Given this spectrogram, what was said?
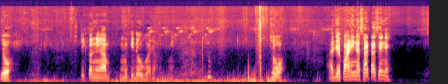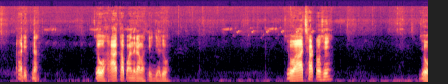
જો, સ્ટીકરની આ મૂકી દઉં ઊભા જુઓ આ જે પાણીના છાંટા છે ને, આ રીતના. જુઓ આખા પાંદરામાં થઈ ગયા, જો. જો, આ છાંટો છે. જો.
